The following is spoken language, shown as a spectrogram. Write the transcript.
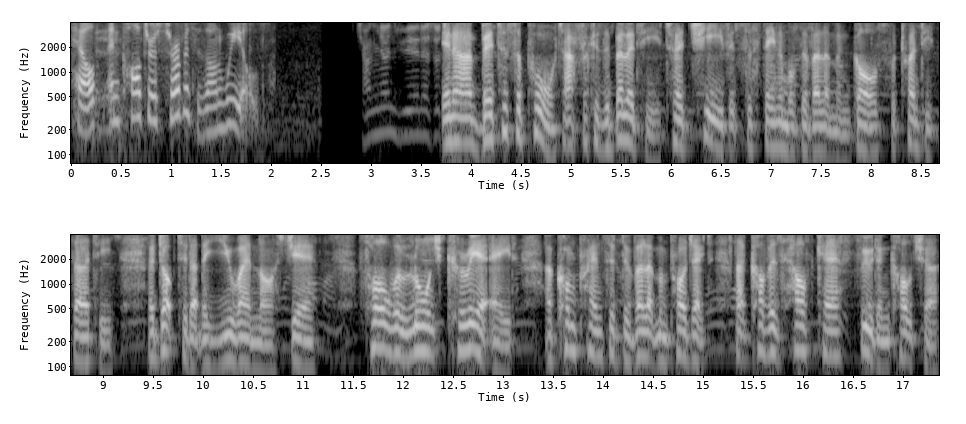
health, and cultural services on wheels. In our bid to support Africa's ability to achieve its Sustainable Development Goals for 2030, adopted at the UN last year, Seoul will launch Korea Aid, a comprehensive development project that covers healthcare, food and culture,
